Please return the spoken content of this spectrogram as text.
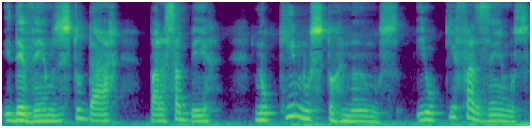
E devemos estudar para saber no que nos tornamos e o que fazemos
